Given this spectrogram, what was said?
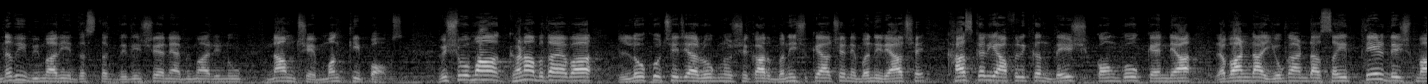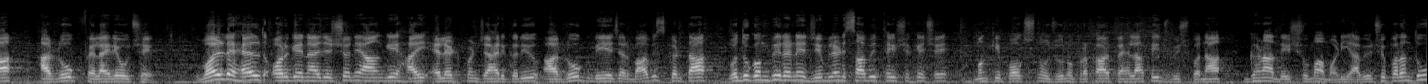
નવી બીમારીએ દસ્તક દીધી છે અને આ બીમારીનું નામ છે મંકી પોક્સ વિશ્વમાં ઘણા બધા એવા લોકો છે જે આ રોગનો શિકાર બની ચૂક્યા છે અને બની રહ્યા છે. ખાસ કરી આફ્રિકન દેશ, કોંગો, કેન્યા રવાન્ડા યુગાન્ડા સહિત તેર દેશમાં આ રોગ ફેલાઈ રહ્યો છે. વર્લ્ડ હેલ્થ ઓર્ગેનાઇઝેશને આ અંગે હાઈ એલર્ટ પણ જાહેર કર્યું. આ રોગ બે હજાર બાવીસ કરતા વધુ ગંભીર અને જીવલેણ સાબિત થઈ શકે છે. મંકી પોક્સનો જૂનો પ્રકાર પહેલાથી જ વિશ્વના ઘણા દેશોમાં મળી આવ્યો છે, પરંતુ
